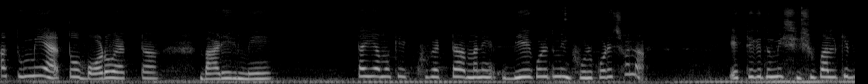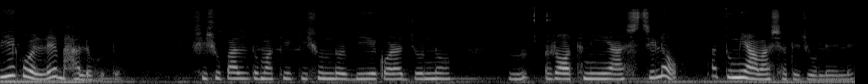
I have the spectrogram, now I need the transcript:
আর তুমি এত বড় একটা বাড়ির মেয়ে। তাই আমাকে খুব একটা মানে বিয়ে করে তুমি ভুল করেছ না? এর থেকে তুমি শিশুপালকে বিয়ে করলে ভালো হতো। শিশুপাল তোমাকে কি সুন্দর বিয়ে করার জন্য রথ নিয়ে আসছিল? আর তুমি আমার সাথে চলে এলে।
